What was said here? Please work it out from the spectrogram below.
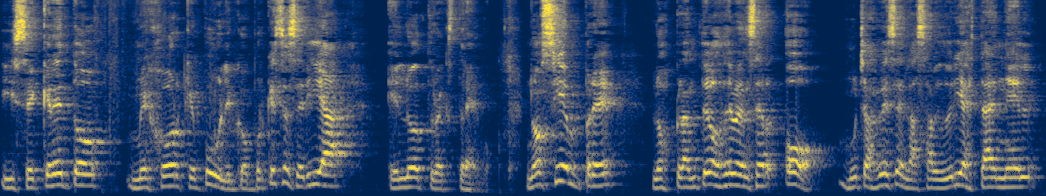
y secreto mejor que público, porque ese sería el otro extremo. No siempre los planteos deben ser o, muchas veces la sabiduría está en el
